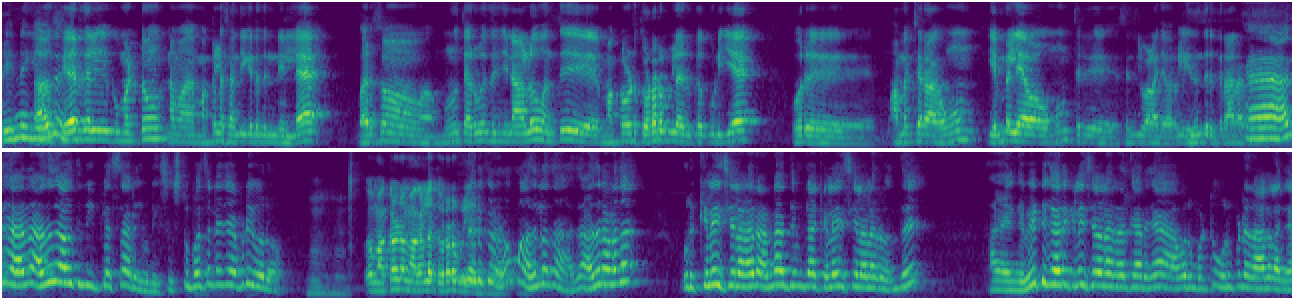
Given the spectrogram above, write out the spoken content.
இன்னைக்கு தேர்தலுக்கு மட்டும் நம்ம மக்களை சந்திக்கிறதுன்னு இல்லை வருஷம் முந்நூற்றி அறுபத்தஞ்சு நாளும் வந்து மக்களோட தொடர்பில் இருக்கக்கூடிய ஒரு அமைச்சராகவும் எம்எல்ஏவாகவும் திரு செந்தில் பாலாஜி அவர்கள் இருந்திருக்கிறார் அது அது அது அது நீ ப்ளஸ்ஸாக இருக்கு இன்னைக்கு சிக்ஸ்டி பர்சன்டேஜ் எப்படி வரும்? மக்களோட மகள தொடர்புல இருக்கு. இருக்கணும் ஆமாம் அதில் தான் அது அதனால தான் ஒரு கிளை செயலாளர் அதிமுக கிளை செயலாளர் வந்து எங்கள் வீட்டுக்காரர் கிளை செயலாளர் இருக்காருங்க. அவர் மட்டும் உறுப்பினர் ஆகலைங்க.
